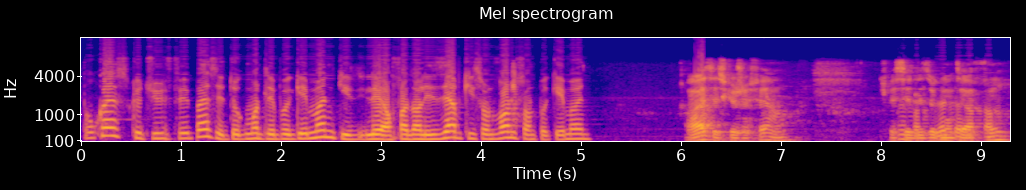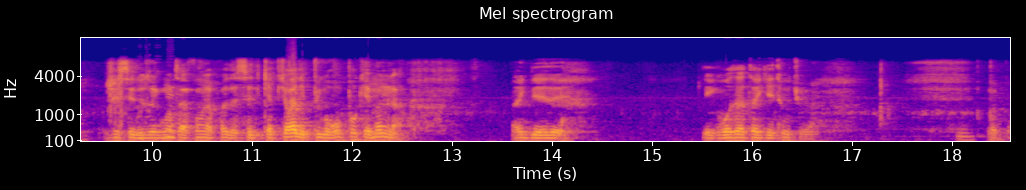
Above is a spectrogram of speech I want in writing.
Pourquoi ce que tu fais pas, c'est t'augmentes les Pokémon qui, les, enfin dans les herbes qui sont devant le centre Pokémon? Ouais, c'est ce que je vais faire. Hein. Je vais essayer de les augmenter à fond. J'essaie de les augmenter à fond et après d'essayer de capturer les plus gros Pokémon là. Avec des, des, grosses attaques et tout, tu vois. Mm. Hop,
